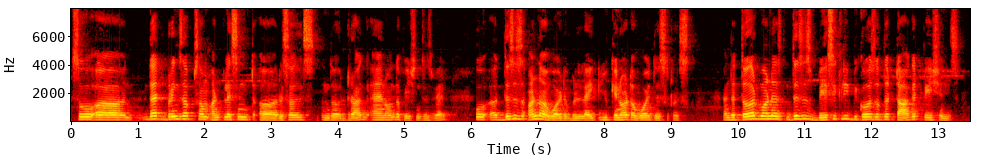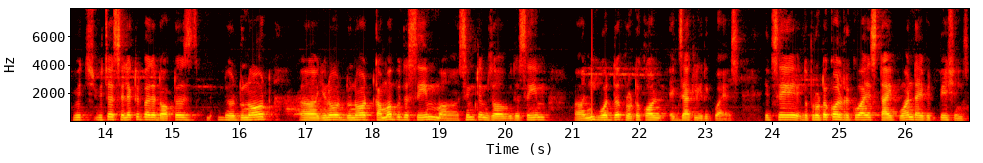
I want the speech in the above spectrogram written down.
So uh, that brings up some unpleasant uh, results in the drug and on the patients as well. So uh, this is unavoidable like you cannot avoid this risk. And the third one is this is basically because of the target patients which which are selected by the doctors uh, do not uh, you know do not come up with the same symptoms or with the same uh, need what the protocol exactly requires. If say the protocol requires type 1 diabetic patients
